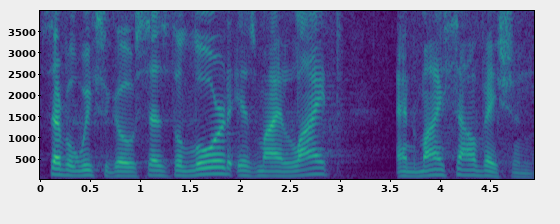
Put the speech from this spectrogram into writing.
several weeks ago says, The Lord is my light and my salvation.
